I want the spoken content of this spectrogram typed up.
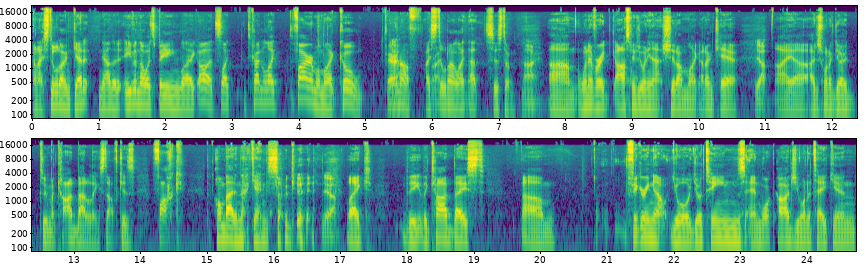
and I still don't get it now that even though it's being like, oh, it's like it's kind of like Fire Emblem. Like, cool, fair Yeah, enough. I right. still don't like that system. no. Um, whenever it asks me to do any of that shit, I'm like, I don't care. Yeah. I uh, I just want to go do my card battling stuff because fuck, the combat in that game is so good. Yeah. like the the card based, um, figuring out your your teams and what cards you want to take in,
